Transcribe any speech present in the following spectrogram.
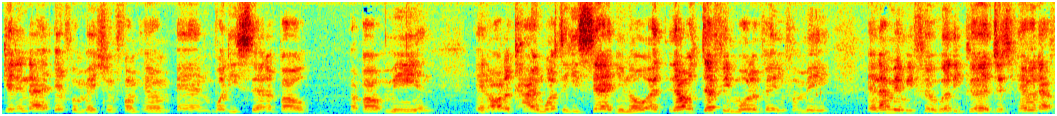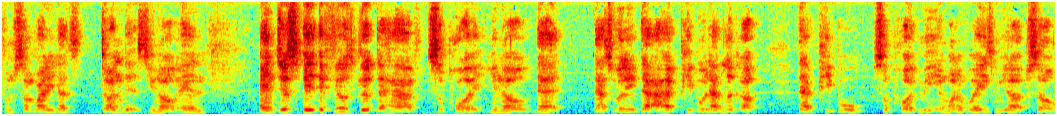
getting that information from him and what he said about about me and and all the kind words that he said you know that was definitely motivating for me and that made me feel really good just hearing that from somebody that's done this you know and and just it, it feels good to have support you know that that's really that i have people that look up that people support me and want to raise me up so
